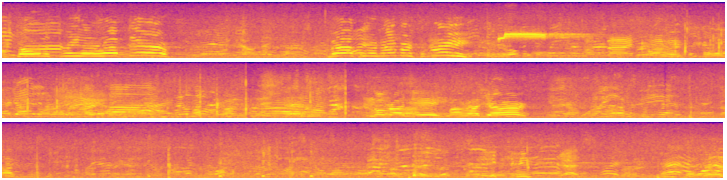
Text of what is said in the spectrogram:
Just go the three that are up there. Matthew, number three. Go, Roger. Come on, Roger. Okay, let's see. Keith? Yes. Uh, John Mead. You're going, Keith, you're going in the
